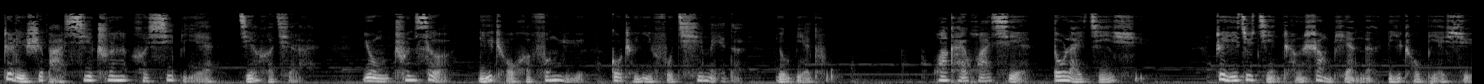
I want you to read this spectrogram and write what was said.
这里是把惜春和惜别结合起来，用春色、离愁和风雨构成一幅凄美的留别图。花开花谢，都来几许？这一句锦城上片的离愁别绪。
